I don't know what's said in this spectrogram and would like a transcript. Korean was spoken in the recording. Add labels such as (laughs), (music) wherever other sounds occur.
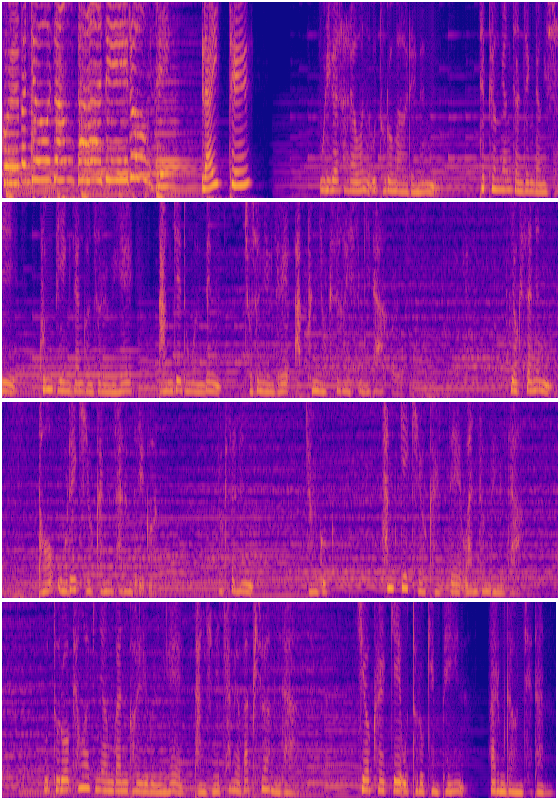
골반 교정 바디로직 라이트 우리가 살아온 우토로 마을에는 태평양 전쟁 당시 군 비행장 건설을 위해 강제 동원된 조선인들의 아픈 역사가 있습니다. 역사는 더 오래 기억하는 사람들의 것. 역사는 결국 함께 기억할 때 완성됩니다. 우토로 평화기념관 건립을 위해 당신의 참여가 필요합니다. 기억할게 우토로 캠페인 아름다운 재단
